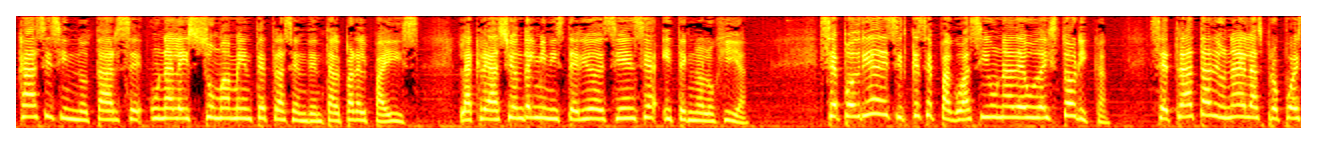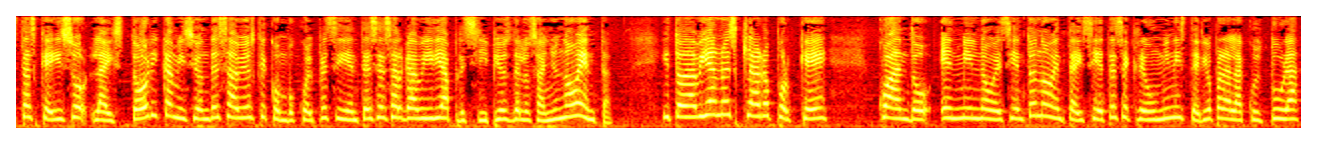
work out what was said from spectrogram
casi sin notarse una ley sumamente trascendental para el país, la creación del Ministerio de Ciencia y Tecnología. Se podría decir que se pagó así una deuda histórica. Se trata de una de las propuestas que hizo la histórica misión de sabios que convocó el presidente César Gaviria a principios de los años 90. Y todavía no es claro por qué cuando en 1997 se creó un Ministerio para la Cultura,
